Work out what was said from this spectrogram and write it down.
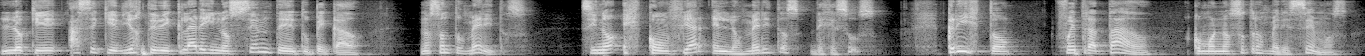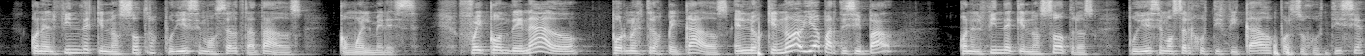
lo que hace que Dios te declare inocente de tu pecado no son tus méritos, sino es confiar en los méritos de Jesús. Cristo fue tratado como nosotros merecemos, con el fin de que nosotros pudiésemos ser tratados como Él merece. Fue condenado por nuestros pecados en los que no había participado, con el fin de que nosotros pudiésemos ser justificados por su justicia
